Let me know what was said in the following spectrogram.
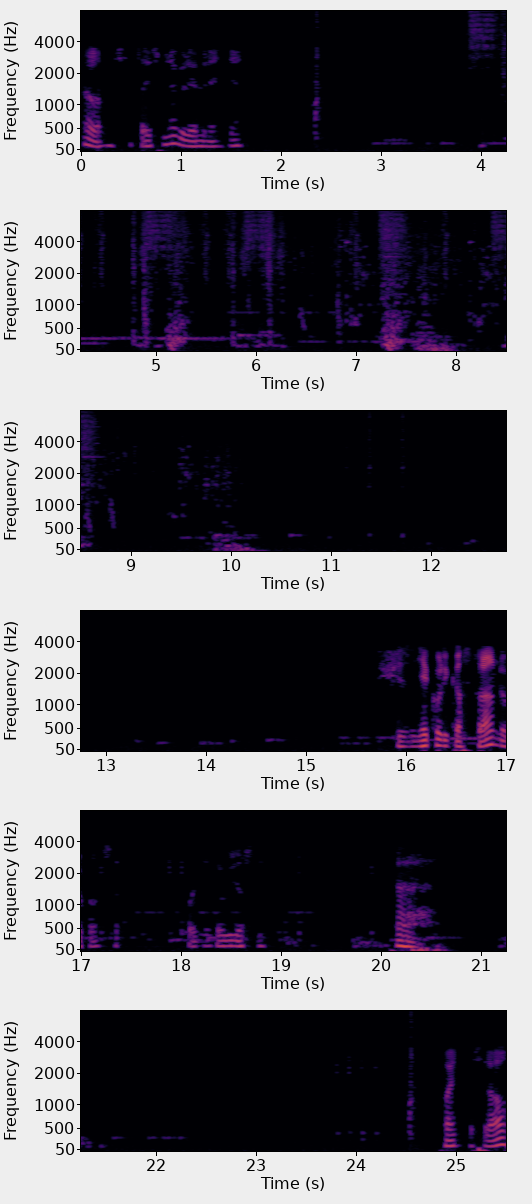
Ale tady jsme nebyli evidentně. Z několika stran dokonce. Hodně to úžasný. Ah. Fajn, se dál.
